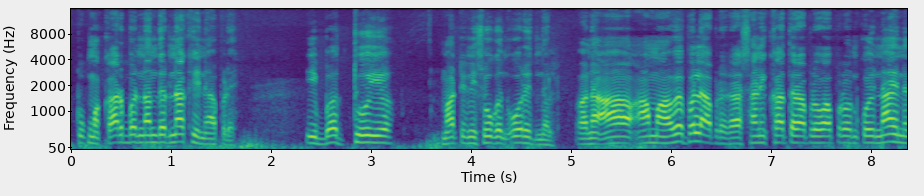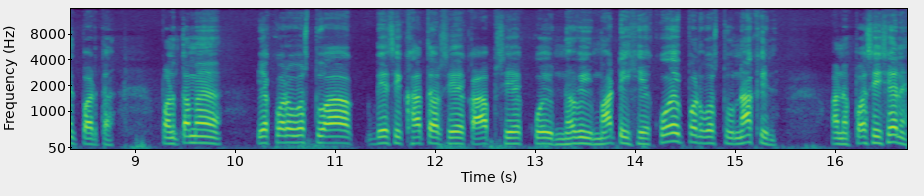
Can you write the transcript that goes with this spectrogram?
ટૂંકમાં કાર્બન અંદર નાખીને આપણે એ બધુંય માટીની સુગંધ ઓરિજિનલ. અને આ, આમાં હવે ભલે આપણે રાસાયણિક ખાતર આપણે વાપરવાનું કોઈ નાય નથી પાડતા, પણ તમે એકવાર વસ્તુ, આ દેશી ખાતર છે કાપ છે, કોઈ નવી માટી છે, કોઈ પણ વસ્તુ નાખીને, અને પછી છે ને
